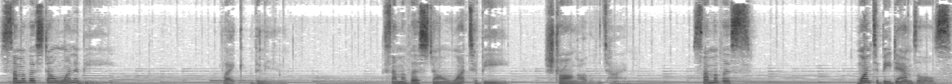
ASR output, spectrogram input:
Some of us don't want to be like the men. Some of us don't want to be strong all of the time. Some of us want to be damsels,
